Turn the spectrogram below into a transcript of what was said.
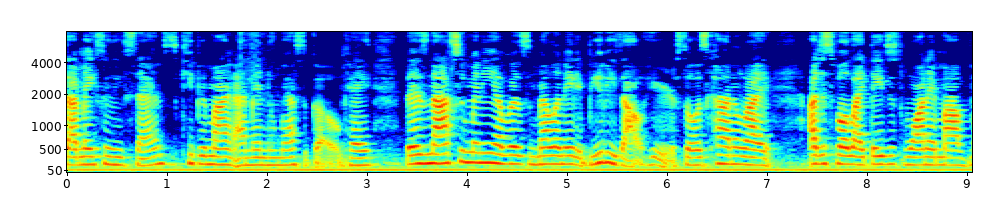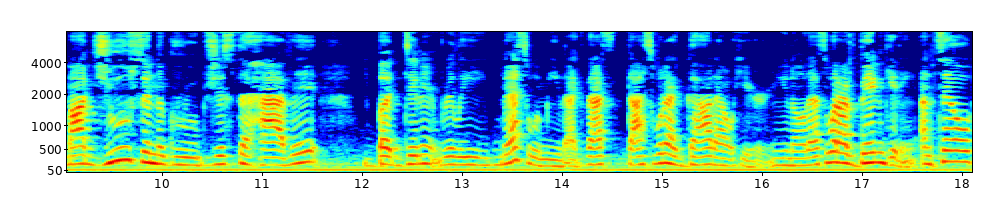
that makes any sense. Keep in mind, I'm in New Mexico, okay? There's not too many of us melanated beauties out here. So it's kind of like, I just felt like they just wanted my, my juice in the group just to have it, but didn't really mess with me. Like that's, that's what I got out here. You know, that's what I've been getting until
